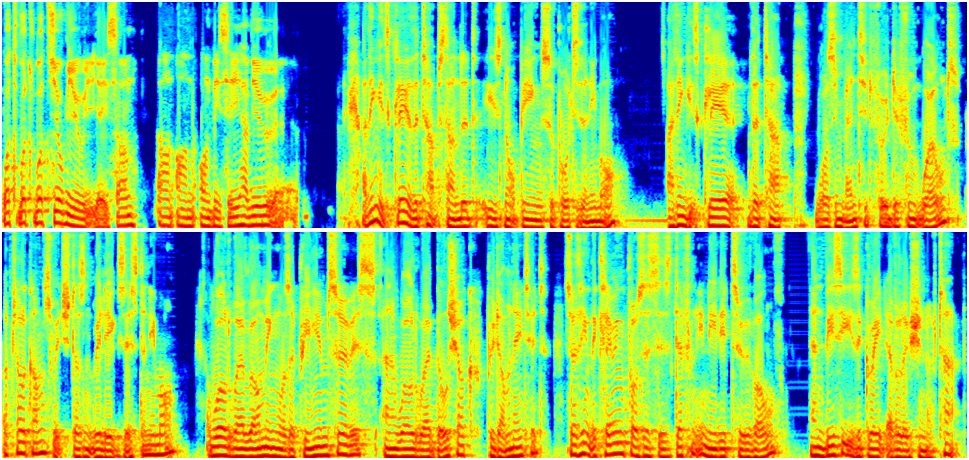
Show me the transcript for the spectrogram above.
What what what's your view, Jason, on on on BC? Have you? Uh... I think it's clear the TAP standard is not being supported anymore. I think it's clear the TAP was invented for a different world of telecoms, which doesn't really exist anymore. A world where roaming was a premium service and a world where bill shock predominated. So I think the clearing process is definitely needed to evolve, and BC is a great evolution of TAP.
